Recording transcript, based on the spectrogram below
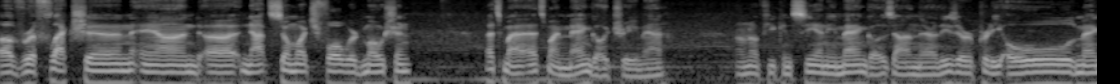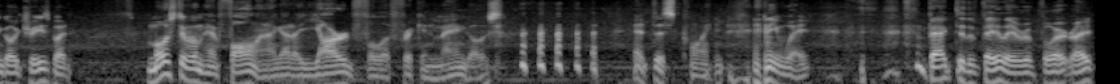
of reflection and uh, not so much forward motion. That's my that's my mango tree, man. I don't know if you can see any mangoes on there. These are pretty old mango trees, but most of them have fallen. I got a yard full of freaking mangoes. at this point. Anyway, back to the Pele report, right?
